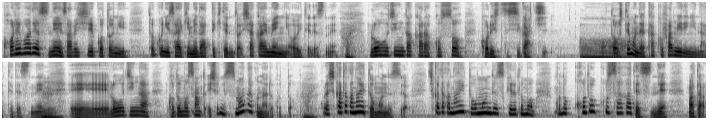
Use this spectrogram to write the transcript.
これはですね寂しいことに特に最近目立ってきているのは社会面においてですね、はい。老人だからこそ孤立しがち。どどうしてもね各ファミリーになってですね、うん。えー老人が子供さんと一緒に住まなくなること。はい。これは仕方がないと思うんですよ。仕方がないと思うんですけれどもこの孤独さがですねまた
